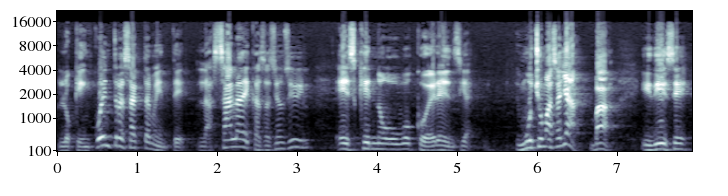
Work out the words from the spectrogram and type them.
lo que encuentra exactamente la sala de casación civil es que no hubo coherencia, mucho más allá, va, y dice,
